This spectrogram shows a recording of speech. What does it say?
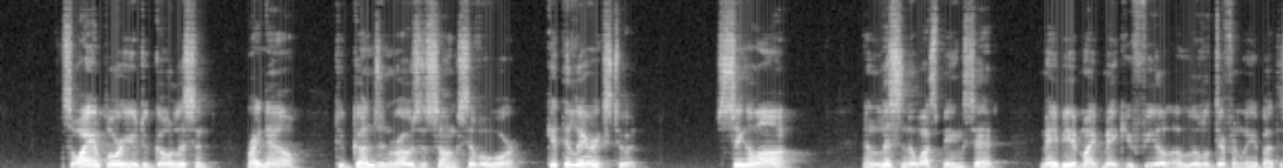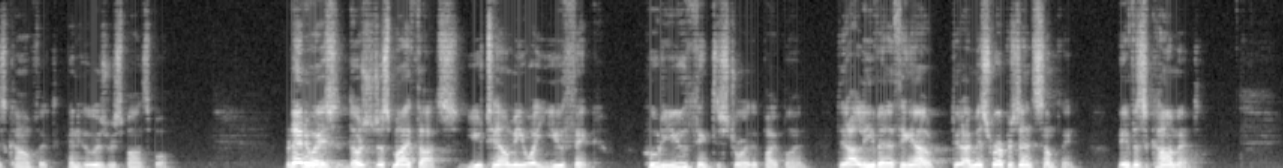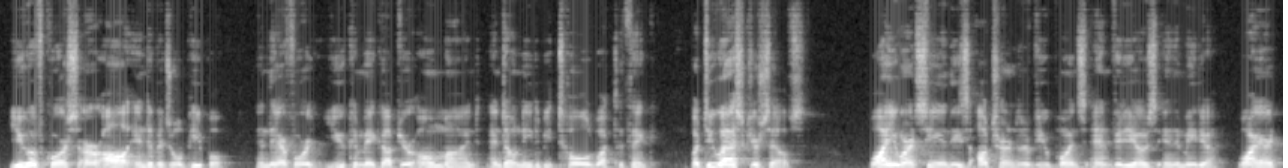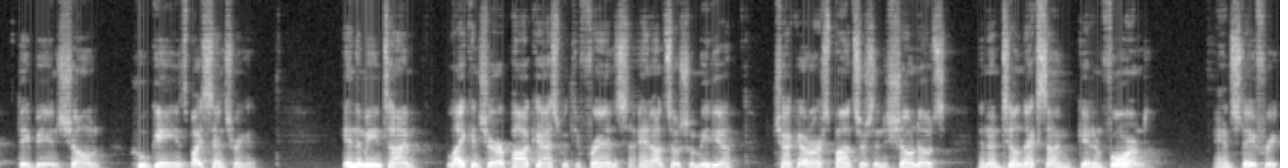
So I implore you to go listen right now to Guns N' Roses' song Civil War. Get the lyrics to it. Sing along and listen to what's being said. Maybe it might make you feel a little differently about this conflict and who is responsible. But, anyways, those are just my thoughts. You tell me what you think. Who do you think destroyed the pipeline? Did I leave anything out? Did I misrepresent something? Leave us a comment. You, of course, are all individual people, and therefore you can make up your own mind and don't need to be told what to think. But do ask yourselves why you aren't seeing these alternative viewpoints and videos in the media. Why aren't they being shown? Who gains by censoring it? In the meantime, like and share our podcast with your friends and on social media. Check out our sponsors in the show notes. And until next time, get informed and stay free.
